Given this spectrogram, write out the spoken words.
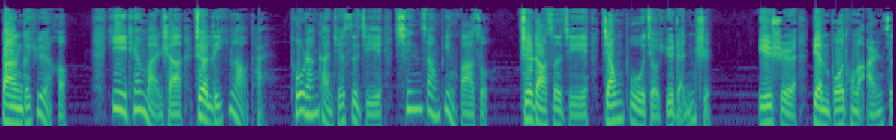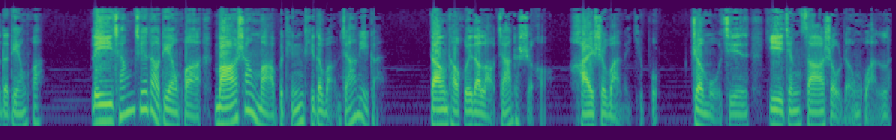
半个月后，一天晚上，这李老太突然感觉自己心脏病发作，知道自己将不久于人世，于是便拨通了儿子的电话。李强接到电话，马上马不停蹄的往家里赶。当他回到老家的时候，还是晚了一步。这母亲已经撒手人寰了。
